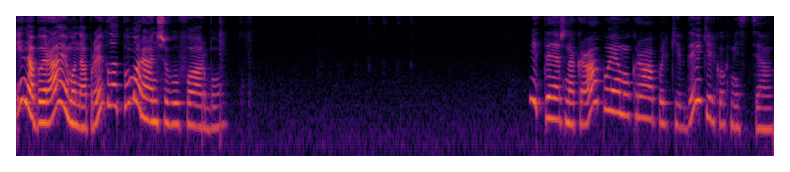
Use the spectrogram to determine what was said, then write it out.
і набираємо, наприклад, помаранчеву фарбу. І теж накрапуємо крапельки в декількох місцях.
